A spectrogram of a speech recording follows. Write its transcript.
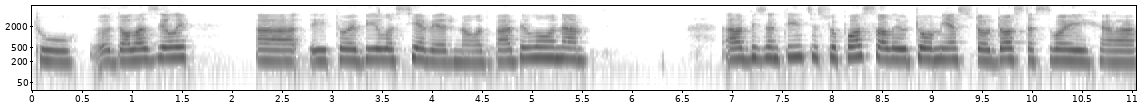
tu e, dolazili. A, i to je bilo sjeverno od Babilona. A, Bizantici su poslali u to mjesto dosta svojih a,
